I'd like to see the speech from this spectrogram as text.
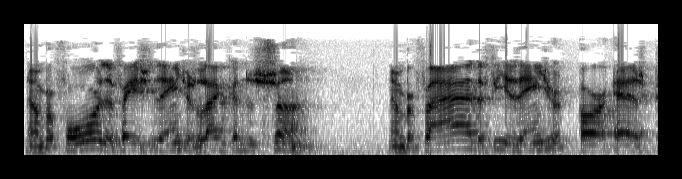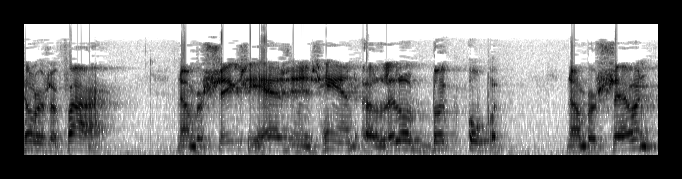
Number four, the face of the angel is like unto the sun. Number five, the feet of the angel are as pillars of fire. Number six, he has in his hand a little book open. Number seven,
